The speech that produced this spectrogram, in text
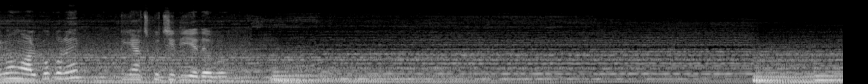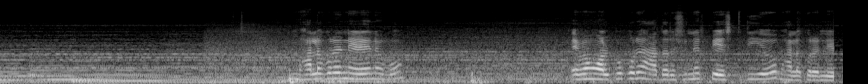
এবং অল্প করে পেঁয়াজ কুচি দিয়ে দেব। ভালো করে নেড়ে নেব। এবং অল্প করে আদা রসুনের পেস্ট দিয়েও ভালো করে নেড়ে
